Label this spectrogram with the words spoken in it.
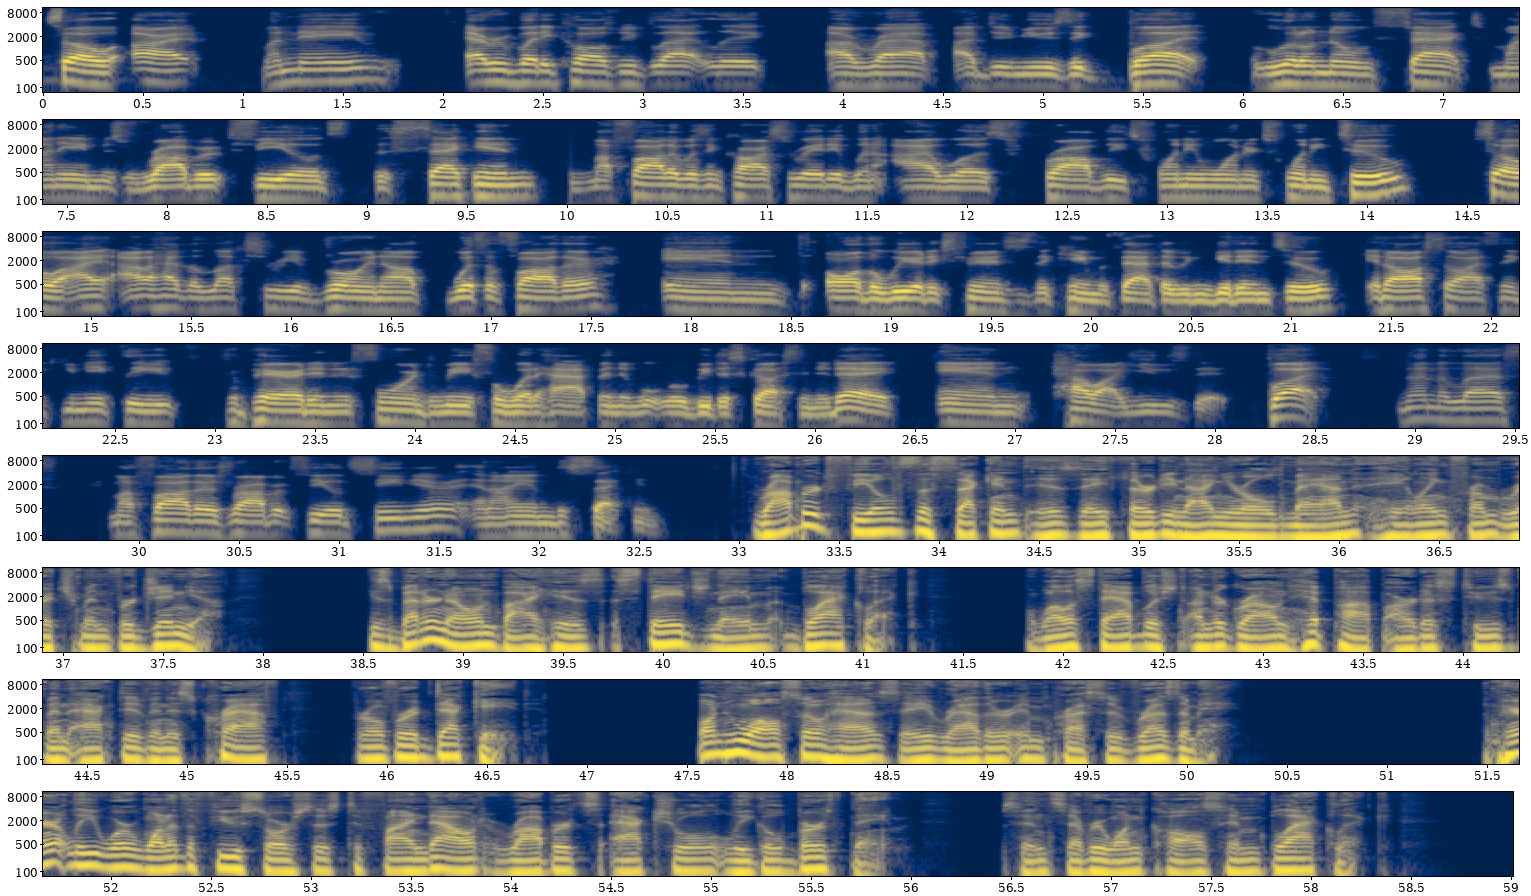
So, all right, my name, everybody calls me Blackliq. I rap, I do music, but little known fact, my name is Robert Fields the second. My father was incarcerated when I was probably 21 or 22. So I, I had the luxury of growing up with a father and all the weird experiences that came with that that we can get into. It also, I think, uniquely prepared and informed me for what happened and what we'll be discussing today and how I used it. But nonetheless, my father is Robert Fields Sr., and I am the second. Robert Fields II is a 39 year old man hailing from Richmond, Virginia. He's better known by his stage name Blackliq, a well established underground hip hop artist who's been active in his craft for over a decade. One who also has a rather impressive resume. Apparently, we're one of the few sources to find out Robert's actual legal birth name, since everyone calls him Blackliq,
